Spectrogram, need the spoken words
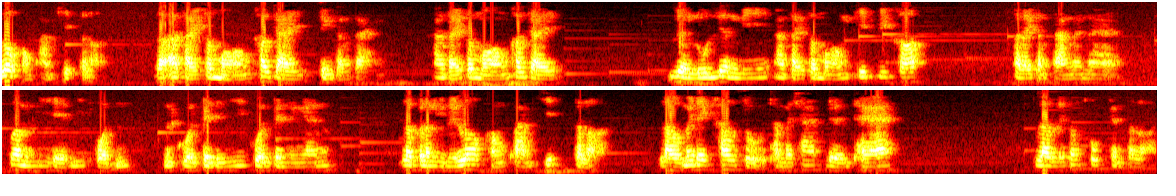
โลกของความคิดตลอด เราอาศัยสมองเข้าใจสิ่งต่างๆ อาศัยสมองเข้าใจ เรื่องนู้นเรื่องนี้ อาศัยสมองคิดวิเคราะห์ อะไรต่างๆนานา ว่ามันมีเหตุมีผล มันควรเป็นอย่างนี้ควรเป็นอย่างนั้น เรากำลังอยู่ในโลกของความคิดตลอด เราไม่ได้เข้าสู่ธรรมชาติเดินแท้ เราเลยต้องทุกข์กันตลอด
